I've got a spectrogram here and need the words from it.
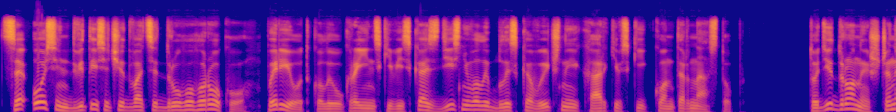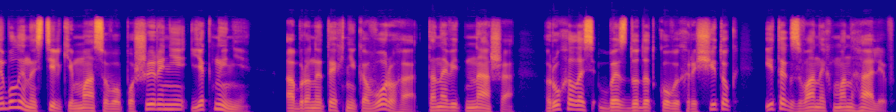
Це осінь 2022 року, період, коли українські війська здійснювали блискавичний харківський контрнаступ. Тоді дрони ще не були настільки масово поширені, як нині, а бронетехніка ворога, та навіть наша, рухалась без додаткових решіток і так званих мангалів,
